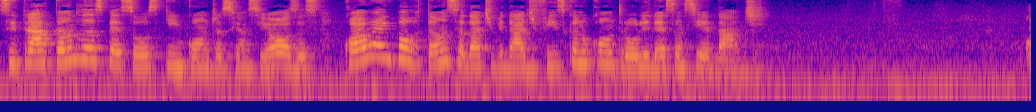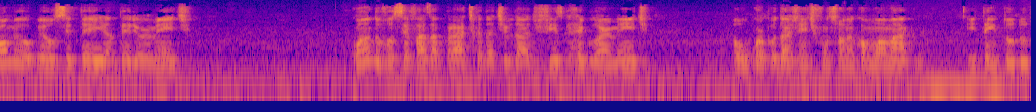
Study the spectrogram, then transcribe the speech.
Se tratando das pessoas que encontram-se ansiosas, qual é a importância da atividade física no controle dessa ansiedade? Como eu, eu citei anteriormente, quando você faz a prática da atividade física regularmente, o corpo da gente funciona como uma máquina e tem tudo,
